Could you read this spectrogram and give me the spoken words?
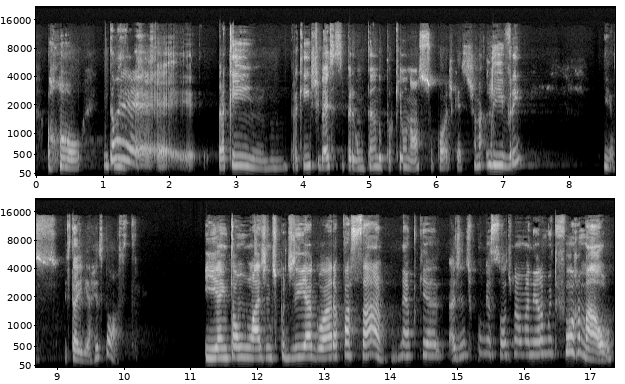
Ou, então, hum. é, é para quem, quem estivesse se perguntando por que o nosso podcast se chama Livre, isso. está aí a resposta. E então a gente podia agora passar, né? Porque a gente começou de uma maneira muito formal.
